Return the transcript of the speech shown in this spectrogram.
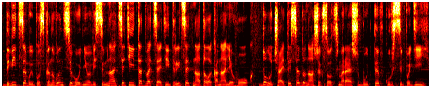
Дивіться випуски новин сьогодні о 18 та 20.30 на телеканалі ГОК. Долучайтеся до наших соцмереж, будьте в курсі подій.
